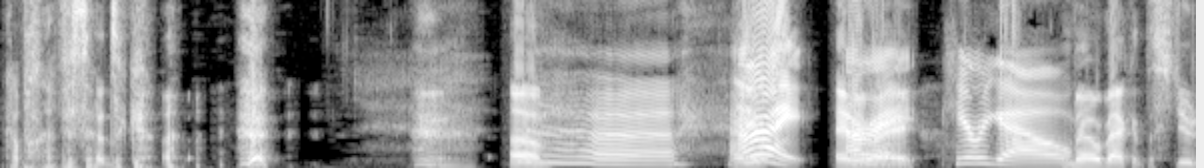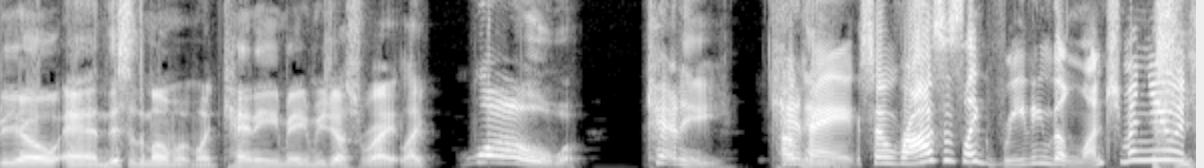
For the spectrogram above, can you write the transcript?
a couple episodes ago. um. all anyway- right. All Anyway, right. Here we go. now we're back at the studio, and this is the moment when Kenny made me just write like, "Whoa, Kenny." Kenny. Okay, so Roz is like reading the lunch menu at Yeah.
